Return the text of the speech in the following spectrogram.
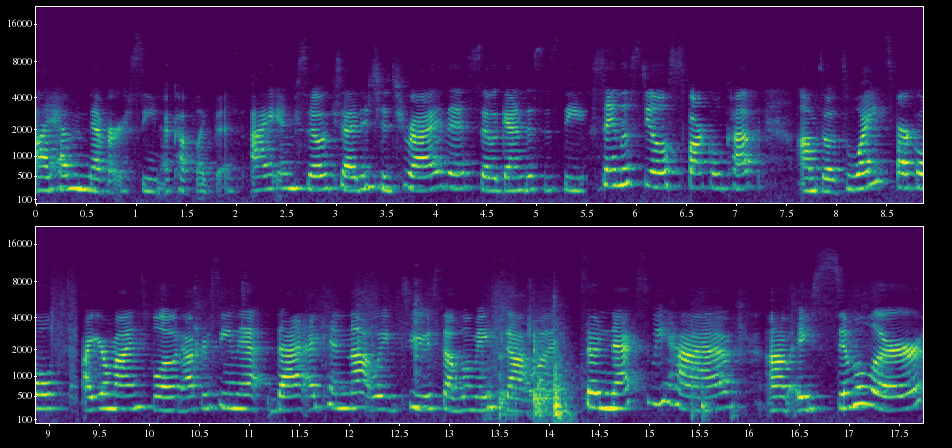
I have never seen a cup like this. I am so excited to try this. So again, this is the stainless steel sparkle cup. Um, so it's white sparkle. Are your minds blown after seeing that? That I cannot wait to sublimate that one. So next we have um, a similar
